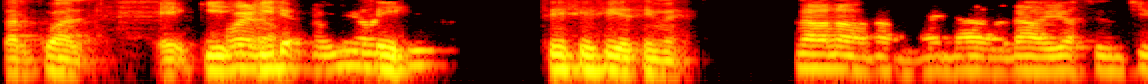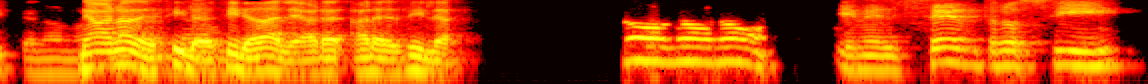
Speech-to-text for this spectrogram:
Tal cual. Eh, sí. sí, sí, sí, decime. No, no, no, no hay nada, no, iba a hacer un chiste, no. No, no, decilo, decilo, dale, ahora, ahora decilo. No, no, no. En el centro sí,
